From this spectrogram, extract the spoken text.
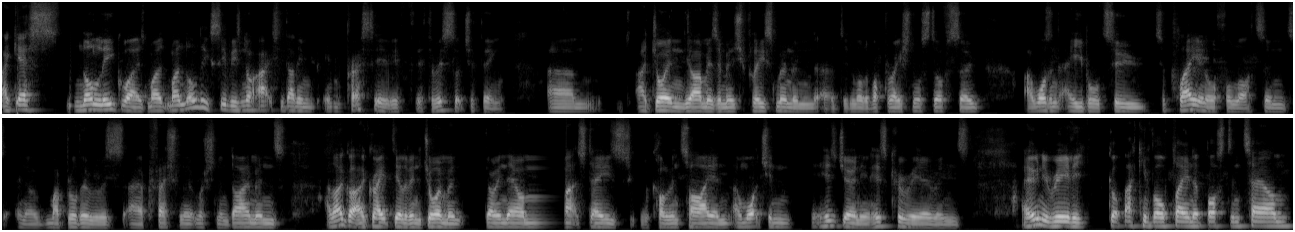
I guess non-league wise, my, my non-league CV is not actually that in, impressive if, if there is such a thing. Um, I joined the army as a military policeman and uh, did a lot of operational stuff. So I wasn't able to to play an awful lot. And you know, my brother was a professional at Rushden and Diamonds, and I got a great deal of enjoyment going there on match days with Colin Tye and, and watching his journey and his career. And I only really got back involved playing at Boston Town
